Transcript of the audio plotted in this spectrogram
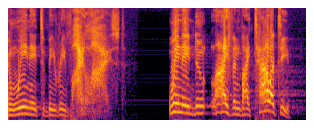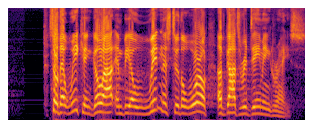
And we need to be revitalized. We need new life and vitality so that we can go out and be a witness to the world of God's redeeming grace.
